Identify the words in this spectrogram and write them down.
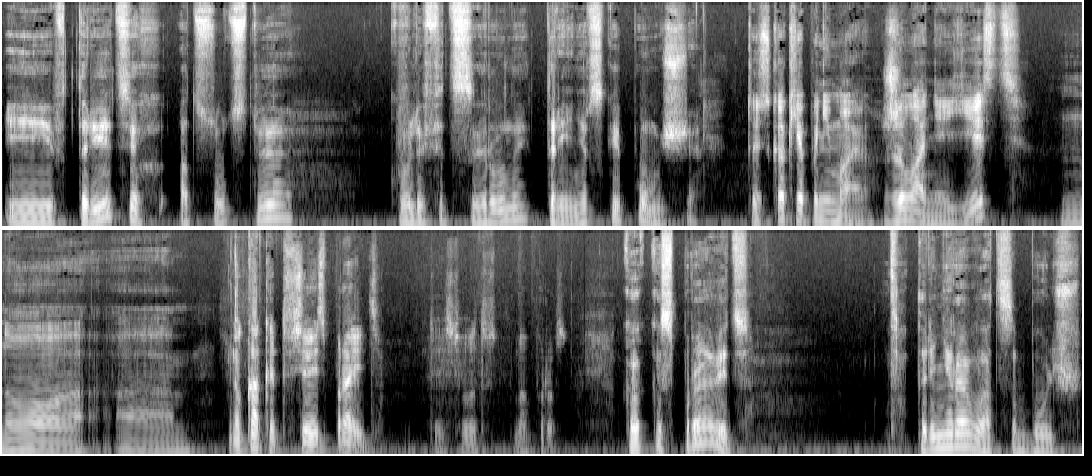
И в-третьих, отсутствие квалифицированной тренерской помощи. То есть, как я понимаю, желание есть, но а, Ну как это все исправить? То есть вот вопрос. Как исправить? Тренироваться больше.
